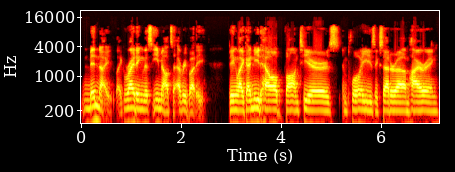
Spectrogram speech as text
midnight, like writing this email to everybody, being like, I need help, volunteers, employees, etc. I'm hiring.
